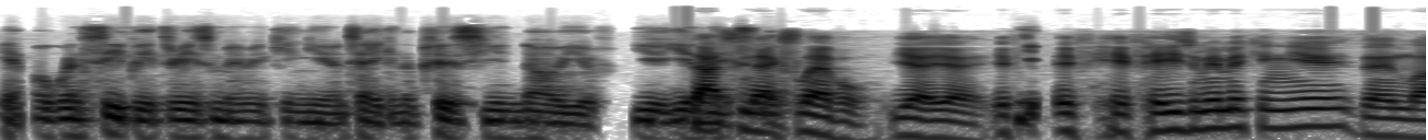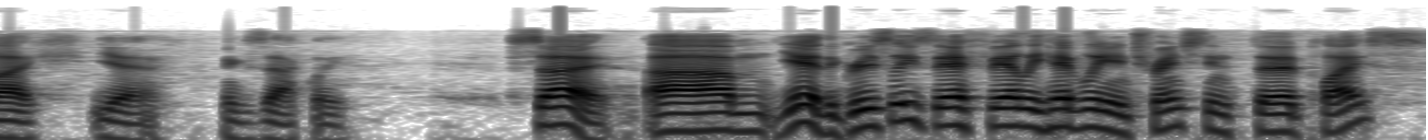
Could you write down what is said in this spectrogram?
Yeah, but when CP3 is mimicking you and taking the piss, you know you've you, you're that's next, next level. level. Yeah, yeah. If Yeah. if if he's mimicking you, then like yeah, exactly. So, um, yeah, the Grizzlies they're fairly heavily entrenched in third place.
